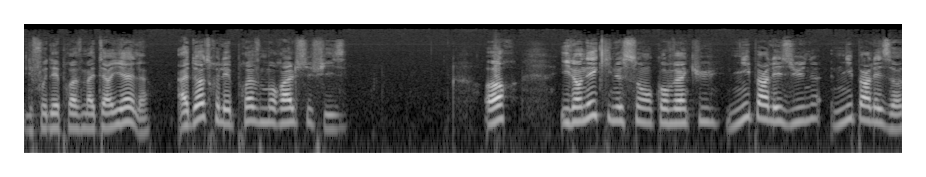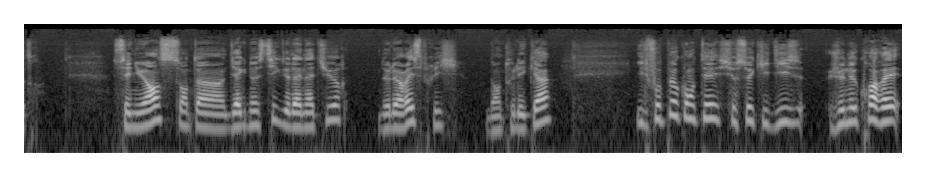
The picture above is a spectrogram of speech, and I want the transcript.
il faut des preuves matérielles, à d'autres les preuves morales suffisent. Or, il en est qui ne sont convaincus ni par les unes ni par les autres. Ces nuances sont un diagnostic de la nature de leur esprit. Dans tous les cas, il faut peu compter sur ceux qui disent Je ne croirais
